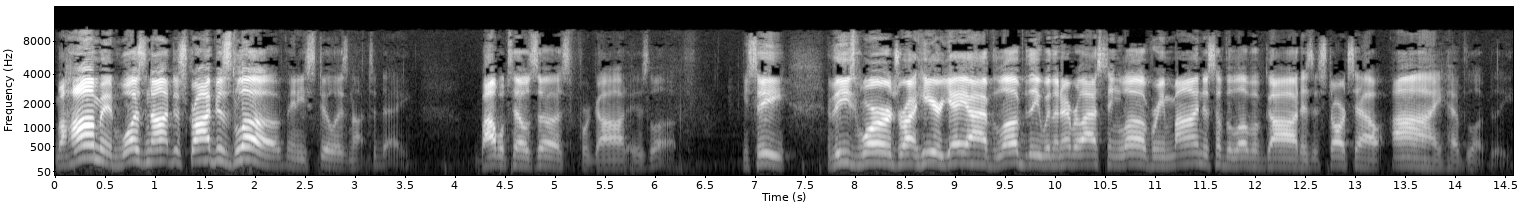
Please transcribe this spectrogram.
Muhammad was not described as love, and he still is not today. Bible tells us, for God is love. You see, these words right here, yea, I have loved thee with an everlasting love, remind us of the love of God as it starts out, I have loved thee.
